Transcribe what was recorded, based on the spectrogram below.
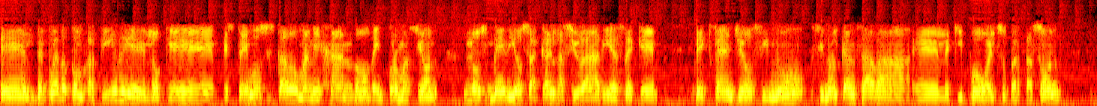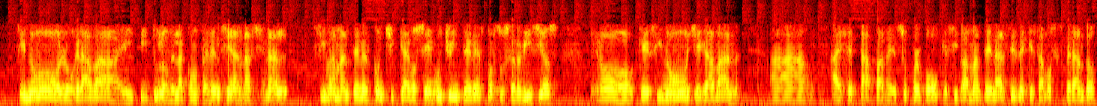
Eh, te puedo compartir eh, lo que este, hemos estado manejando de información los medios acá en la ciudad y es de que Big Fangio, si no, si no alcanzaba el equipo el Supertazón, si no lograba el título de la conferencia nacional, se iba a mantener con Chicago. Sí hay mucho interés por sus servicios, pero que si no llegaban a, a esa etapa de Super Bowl, que se iba a mantener. Así es de que estamos esperando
